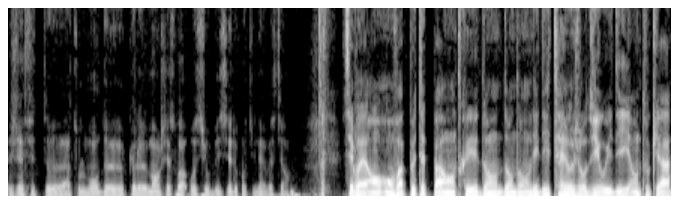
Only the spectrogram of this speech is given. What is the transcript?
j'incite à tout le monde que le marché soit aussi au baissier de continuer à investir. C'est vrai, on, on va peut-être pas entrer dans, dans, dans les détails aujourd'hui, Weedy, en tout cas.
